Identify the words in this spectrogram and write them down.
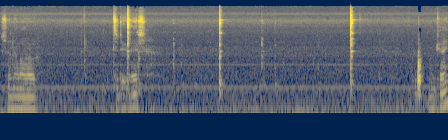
So now how to do this. Okay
